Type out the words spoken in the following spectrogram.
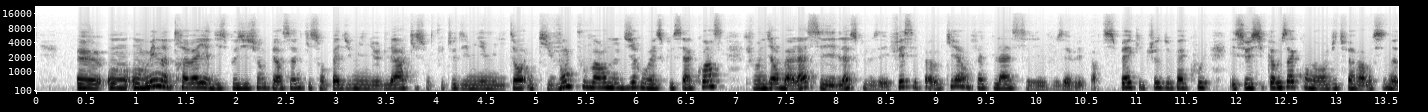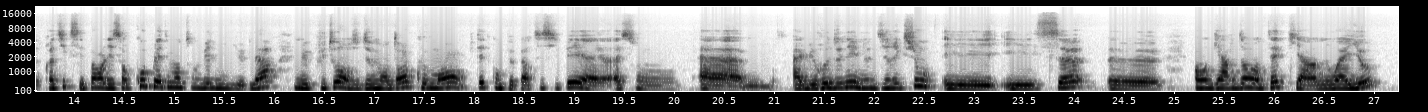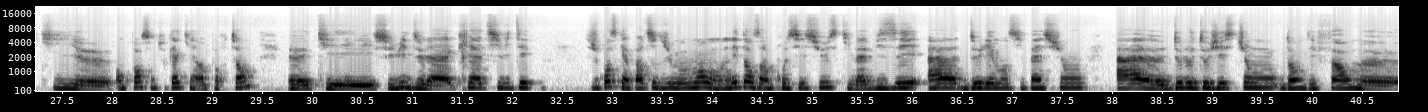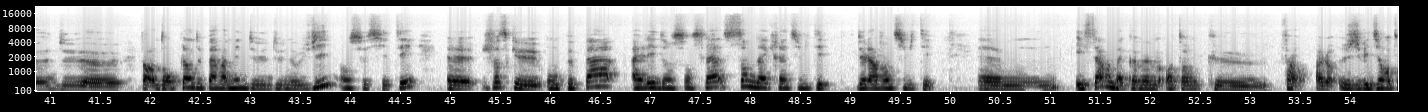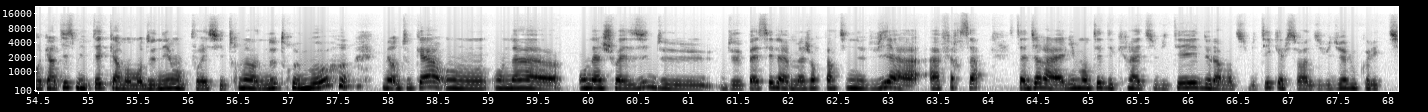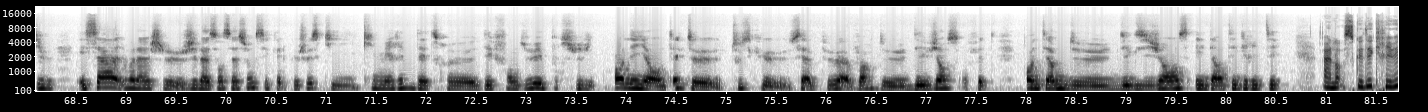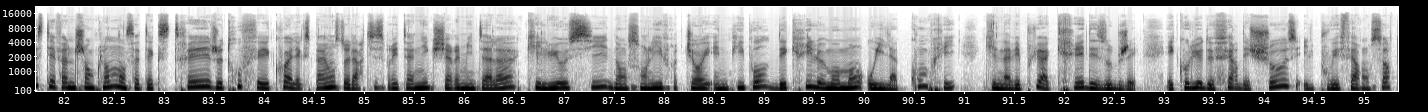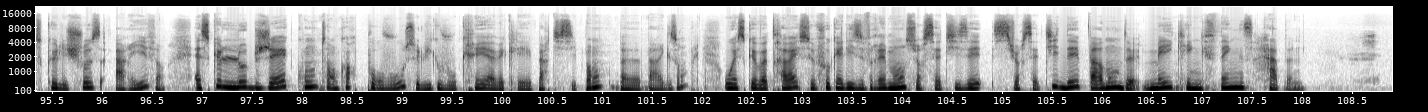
euh, on, on, met notre travail à disposition de personnes qui sont pas du milieu de l'art, qui sont plutôt des milieux militants, qui vont pouvoir nous dire où est-ce que ça coince, qui vont dire bah là c'est là ce que vous avez fait c'est pas ok en fait. Là vous avez participé à quelque chose de pas cool. Et c'est aussi comme ça qu'on a envie de faire avancer notre pratique, c'est pas en laissant complètement tomber le milieu de l'art, mais plutôt en se demandant comment peut-être qu'on peut participer à, à son à, à, lui redonner une autre direction. Et, et ce euh, en gardant en tête qu'il y a un noyau qui, euh, on pense en tout cas, qui est important, euh, qui est celui de la créativité. Je pense qu'à partir du moment où on est dans un processus qui va viser à de l'émancipation, à euh, de l'autogestion dans des formes euh, de, euh, enfin, dans plein de paramètres de, de nos vies en société, je pense que on peut pas aller dans ce sens-là sans de la créativité, de l'inventivité. Euh, et ça, on a quand même en tant que, enfin, alors je vais dire en tant qu'artiste, mais peut-être qu'à un moment donné, on pourrait essayer de trouver un autre mot. Mais en tout cas, on, on a on a choisi de, de, passer la majeure partie de notre vie à, à faire ça, c'est-à-dire à alimenter des créativités, de l'inventivité, qu'elles soient individuelles ou collectives. Et ça, voilà, j'ai la sensation que c'est quelque chose qui, qui mérite d'être euh, défendu et poursuivi, en ayant en tête euh, tout ce que ça peut avoir de déviance en fait en termes d'exigence et d'intégrité. Alors, ce que décrivait Stéphane Shankland dans cet extrait, je trouve, fait écho à l'expérience de l'artiste britannique Jeremy Taylor, qui lui aussi, dans son livre Joy in People, décrit le moment où il a compris qu'il n'avait plus à créer des objets et qu'au lieu de faire des choses, il pouvait faire en sorte que les choses arrivent. Est-ce que l'objet compte encore pour vous, celui que vous créez avec les participants, euh, par exemple, ou est-ce que votre travail se focalise vraiment sur cette idée, sur cette idée pardon, de making things happen?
